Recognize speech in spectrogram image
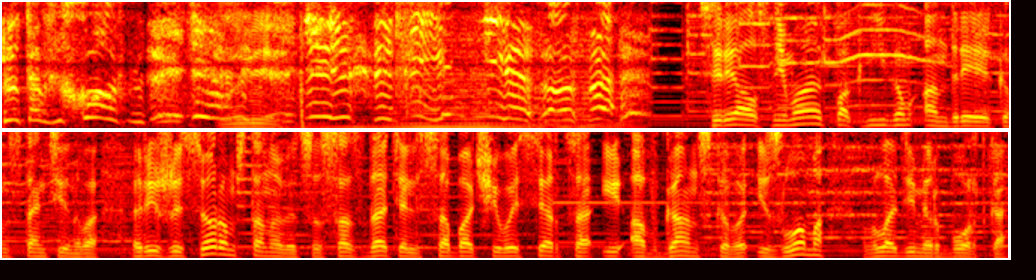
Но там же холодно! Нет! Плыви. Нет! Нет! Нет! Сериал снимают по книгам Андрея Константинова. Режиссером становится создатель «Собачьего сердца» и «Афганского излома» Владимир Бортко.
